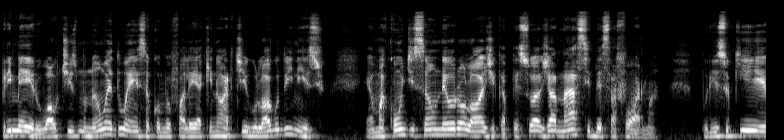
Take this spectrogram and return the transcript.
primeiro, o autismo não é doença, como eu falei aqui no artigo logo do início. É uma condição neurológica, a pessoa já nasce dessa forma. Por isso que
